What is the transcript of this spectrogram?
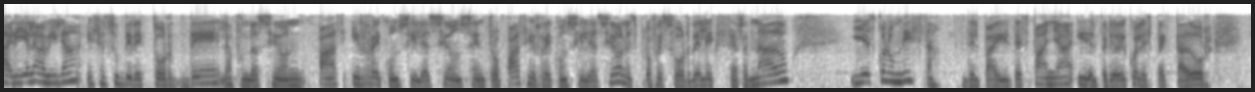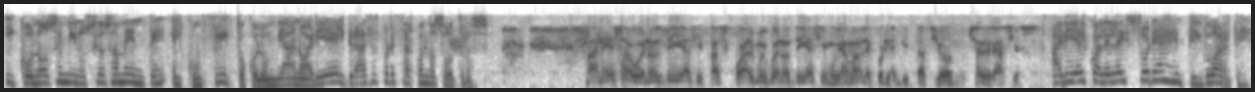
Ariel Ávila es el subdirector de la Fundación Paz y Reconciliación, Centro Paz y Reconciliación, es profesor del externado y es columnista del País de España y del periódico El Espectador y conoce minuciosamente el conflicto colombiano. Ariel, gracias por estar con nosotros. Vanessa, buenos días y Pascual, muy buenos días y muy amable por la invitación. Muchas gracias. Ariel, ¿cuál es la historia de Gentil Duarte?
